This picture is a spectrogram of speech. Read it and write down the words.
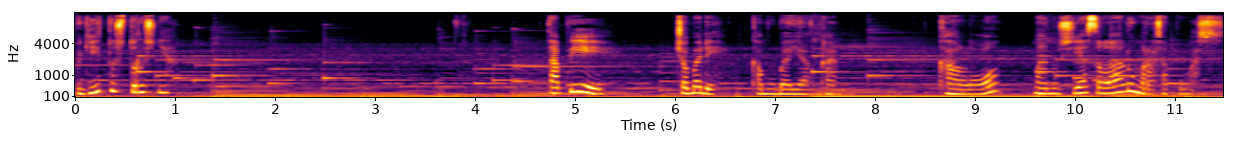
Begitu seterusnya. Tapi coba deh kamu bayangkan kalau manusia selalu merasa puas.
